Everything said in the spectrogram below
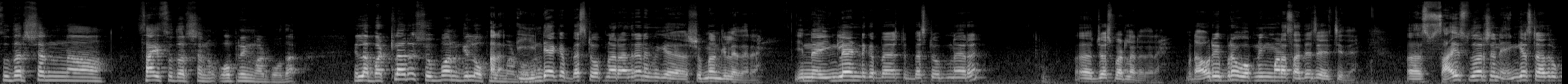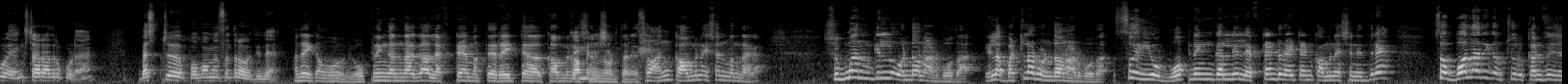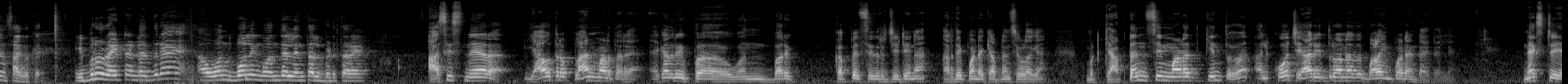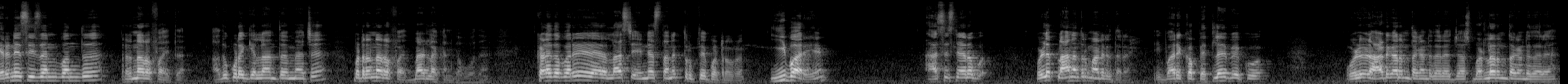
ಸುದರ್ಶನ್ ಆ, ಸಾಯಿ ಸುದರ್ಶನ್ ಓಪನಿಂಗ್ ಮಾಡ್ಬೋದಾ? ಇಲ್ಲ ಬಟ್ಲರು ಶುಭ್ಮನ್ ಗಿಲ್ ಓಪನ್ ಮಾಡಬಹುದು ಮಾಡ್ಬೋದು? ಇಂಡಿಯಾಕ್ಕೆ ಬೆಸ್ಟ್ ಓಪನರ್ ಅಂದ್ರೆ ನಮಗೆ ಶುಭ್ಮನ್ ಗಿಲ್ ಇದ್ದಾರೆ ಇನ್ನು ಇಂಗ್ಲೆಂಡ್ಗೆ best best opener Josh Buttler ಇದ್ದಾರೆ ಬಟ್ ಅವರಿಬ್ಬರ ಓಪನಿಂಗ್ ಮಾಡೋ ಸಾಧ್ಯತೆ ಹೆಚ್ಚಿದೆ. ಆ, ಸಾಯಿ ಸುದರ್ಶನ್ ಯಂಗೆಸ್ಟ್ ಆದರೂ ಕೂಡ ಯಂಗ್ಸ್ಟಾರ್ ಆದರೂ ಕೂಡ ಬೆಸ್ಟ್ ಪರ್ಫಾರ್ಮೆನ್ಸ್ ಅಂತ ಅವ್ರದ್ದಿದೆ. ಅದೇ ಈಗ ಓಪನಿಂಗ್ ಅಂದಾಗ ಲೆಫ್ಟ್ ಮತ್ತೆ ರೈಟ್ ಕಾಂಬಿನೇಷನ್ ನೋಡ್ತಾರೆ. ಸೊ ಹಂಗ್ ಕಾಂಬಿನೇಷನ್ ಬಂದಾಗ ಶುಭ್ಮನ್ ಗಿಲ್ ಒನ್ ಡೌನ್ ಆಡ್ಬೋದಾ? ಇಲ್ಲ ಬಟ್ಲರ್ ಒನ್ ಡೌನ್ ಆಡ್ಬೋದಾ? ಸೊ ಈ ಓಪನಿಂಗ್ ಅಲ್ಲಿ left hand right hand combination ಇದ್ರೆ ಸೊ ಬೌಲರಿಗೆ ಒಂಚೂರು ಕನ್ಫ್ಯೂಷನ್ಸ್ ಆಗುತ್ತೆ. ಇಬ್ರು ರೈಟ್ ಹ್ಯಾಂಡ್ ಇದ್ರೆ ಒಂದು ಬೌಲಿಂಗ್ ಒಂದೇ ಲೆಂತ್ ಅಲ್ಲಿ ಬಿಡ್ತಾರೆ. ಆಸಿಸ್ ನೇರ ಯಾವ ಥರ ಪ್ಲಾನ್ ಮಾಡ್ತಾರೆ? ಯಾಕಂದ್ರೆ ಒಂದು ಬಾರಿ ಕಪ್ಪೆಸಿದ್ರು ಜಿ ಟಿನ ಹಾರ್ದಿಕ್ ಪಾಂಡ್ಯ ಕ್ಯಾಪ್ಟನ್ಸಿ ಒಳಗೆ. ಬಟ್ ಕ್ಯಾಪ್ಟನ್ಸಿ ಮಾಡೋದಕ್ಕಿಂತ ಅಲ್ಲಿ ಕೋಚ್ ಯಾರು ಇದ್ರು ಅನ್ನೋದು ಭಾಳ ಇಂಪಾರ್ಟೆಂಟ್ ಆಯ್ತು ಅಲ್ಲಿ. ನೆಕ್ಸ್ಟ್ ಎರಡನೇ ಸೀಸನ್ ಬಂದು ರನ್ನರ್ ಆಫ್ ಆಯ್ತು. ಅದು ಕೂಡ ಗೆಲ್ಲ ಅಂತ ಮ್ಯಾಚ್ ಬಟ್ ರನ್ನರ್ ಆಫ್ ಆಯ್ತು. ಬ್ಯಾಡ್ ಲಕ್ ಅನ್ಕೋಬೋದು. ಕಳೆದ ಬಾರಿ ಲಾಸ್ಟ್ ಎಂಟನೇ ಸ್ಥಾನಕ್ಕೆ ತೃಪ್ತಿ ಪಟ್ಟರವರು ಈ ಬಾರಿ ಆಸಿಸ್ ನೇರ ಒಳ್ಳೆ ಪ್ಲಾನ್ ಅಂತ ಮಾಡಿರ್ತಾರೆ. ಈ ಬಾರಿ ಕಪ್ ಎತ್ತಲೇಬೇಕು. ಒಳ್ಳೊಳ್ಳೆ ಆಟಗಾರನ ತಗೊಂಡಿದ್ದಾರೆ. ಜಾಸ್ ಬಡ್ಲರನ್ನು ತಗೊಂಡಿದ್ದಾರೆ.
